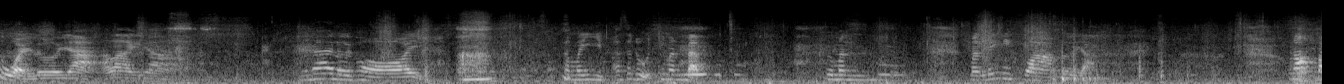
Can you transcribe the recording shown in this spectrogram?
สวยเลยอะ อะไรอะ ไม่ได้เลยพลอยทำไมหยิบพัสดุที่มันแบบ คือมัน มันไม่มีความเลยอะน็อกไป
